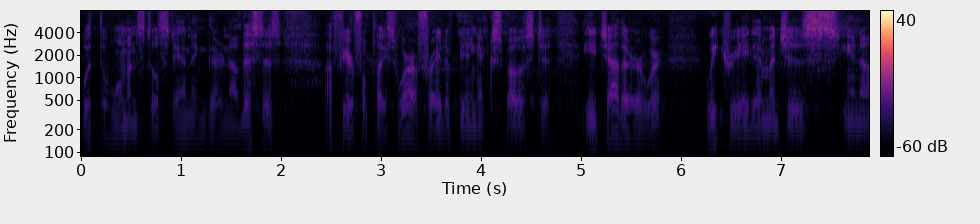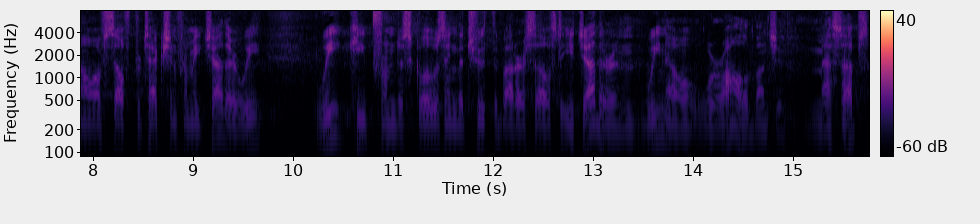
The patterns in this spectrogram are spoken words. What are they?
with the woman still standing there. Now, this is a fearful place. We're afraid of being exposed to each other. We're, we create images, you know, of self protection from each other. We, we keep from disclosing the truth about ourselves to each other, and we know we're all a bunch of mess ups.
